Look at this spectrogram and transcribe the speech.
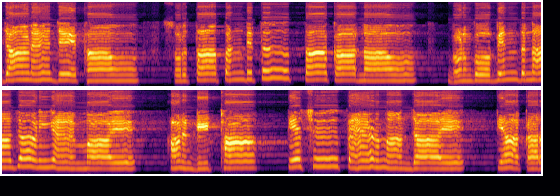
ਜਾਣੈ ਜੇ ਥਾਉ, ਸੁਰਤਾ ਪੰਡਿਤ ਤਾ ਕਾ ਨਾਉ। ਗੁਣ ਗੋਬਿੰਦ ਨਾ ਜਾਣੀਐ ਮਾਏ ਅਣਡੀਠਾ ਕਿਛ ਕਹਿਣ ਨਾ ਜਾਏ। ਕਿਆ ਕਰ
